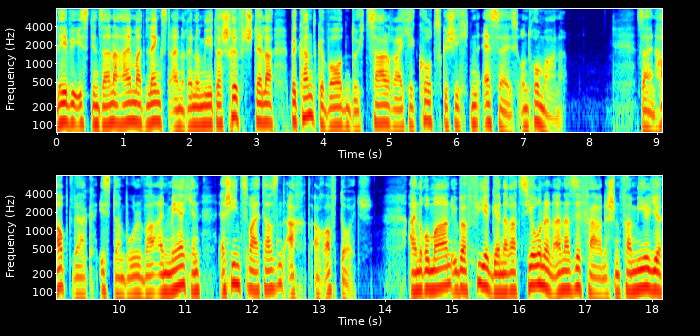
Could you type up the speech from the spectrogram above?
Levi ist in seiner Heimat längst ein renommierter Schriftsteller, bekannt geworden durch zahlreiche Kurzgeschichten, Essays und Romane. Sein Hauptwerk Istanbul war ein Märchen erschien 2008 auch auf Deutsch. Ein Roman über vier Generationen einer sephardischen Familie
